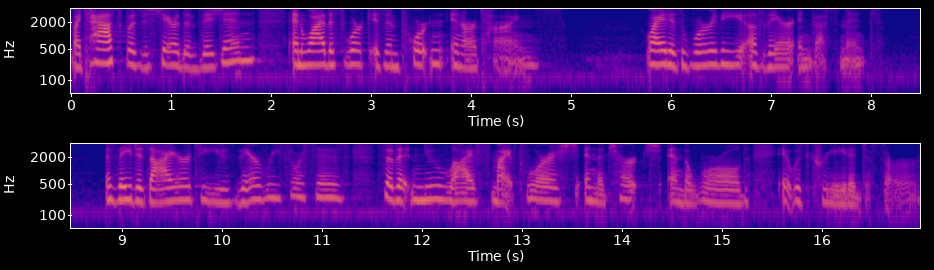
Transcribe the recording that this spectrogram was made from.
My task was to share the vision and why this work is important in our times why it is worthy of their investment as they desire to use their resources so that new life might flourish in the church and the world it was created to serve.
